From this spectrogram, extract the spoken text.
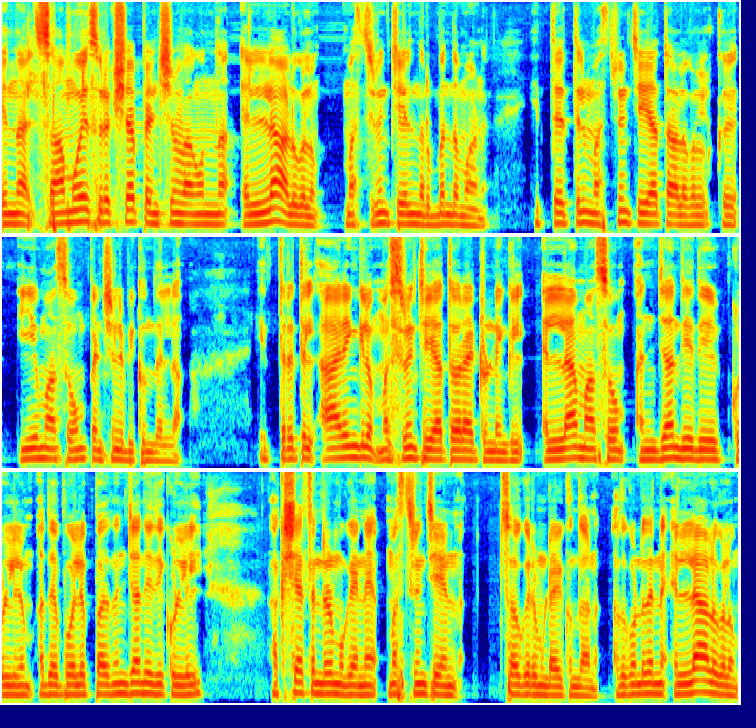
എന്നാൽ സാമൂഹ്യ സുരക്ഷാ പെൻഷൻ വാങ്ങുന്ന എല്ലാ ആളുകളും മസ്റ്ററിങ് ചെയ്യൽ നിർബന്ധമാണ്. ഇത്തരത്തിൽ മസ്റ്ററിങ് ചെയ്യാത്ത ആളുകൾക്ക് ഈ മാസവും പെൻഷൻ ലഭിക്കുന്നതല്ല. ഇത്തരത്തിൽ ആരെങ്കിലും മത്സരം ചെയ്യാത്തവരായിട്ടുണ്ടെങ്കിൽ എല്ലാ മാസവും അഞ്ചാം തീയതിക്കുള്ളിലും അതേപോലെ പതിനഞ്ചാം തീയതിക്കുള്ളിൽ അക്ഷയ സെന്റർ മുഖേന മത്സരം ചെയ്യാൻ സൗകര്യമുണ്ടായിരിക്കുന്നതാണ്. അതുകൊണ്ട് തന്നെ എല്ലാ ആളുകളും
